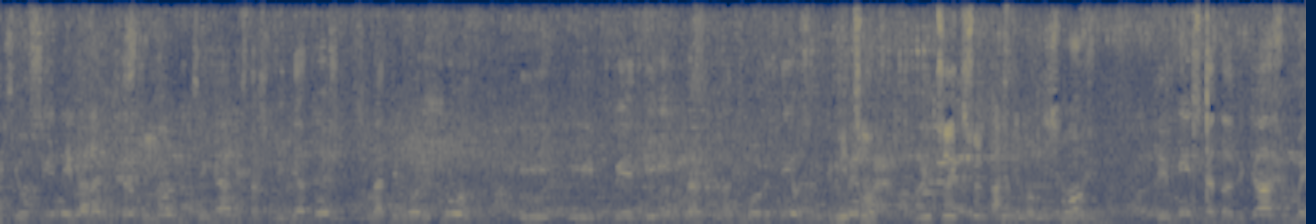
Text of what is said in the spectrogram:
δικαιοσύνη για να επιστρέψουν όλοι οι τσιγκάνοι στα σπίτια τους, να τιμωρηθούν οι, οι παιδοί, να, να τιμωρηθεί ο συγκεκριμένος αστυνομικό και εμείς καταδικάζουμε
